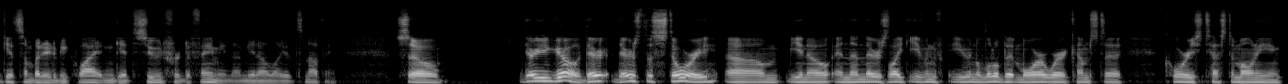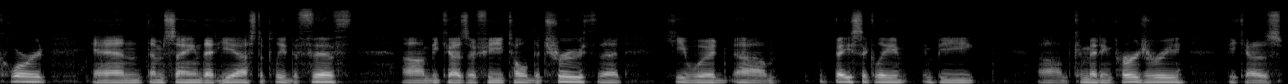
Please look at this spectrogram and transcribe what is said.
get somebody to be quiet and get sued for defaming them? You know, like it's nothing. So there you go. There, there's the story. Um, you know, and then there's like even even a little bit more where it comes to Corey's testimony in court and them saying that he has to plead the fifth um, because if he told the truth, that he would um, basically be um, committing perjury because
